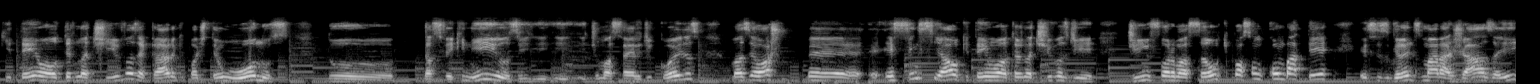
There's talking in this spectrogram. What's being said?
que tenham alternativas. É claro que pode ter o ônus do, das fake news e, e, e, de uma série de coisas, mas eu acho é, essencial que tenham alternativas de, de informação que possam combater esses grandes marajás aí,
